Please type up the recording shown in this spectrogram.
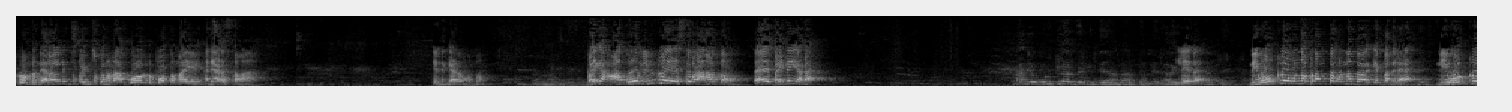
రెండు నెలల నుంచి పెంచుకున్న నా గోర్లు పోతున్నాయి అని ఏడుస్తామా ఎందుకు ఏడమమ్మా పైగా ఆ గోర్లు ఇంట్లో వేస్తే కూడా అనర్థం. ఏ బయట ఎడ లేదా? నీ ఒంట్లో ఉన్నప్పుడంతా ఉన్నంత వరకు ఇబ్బందిలే నీ ఒంట్లో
